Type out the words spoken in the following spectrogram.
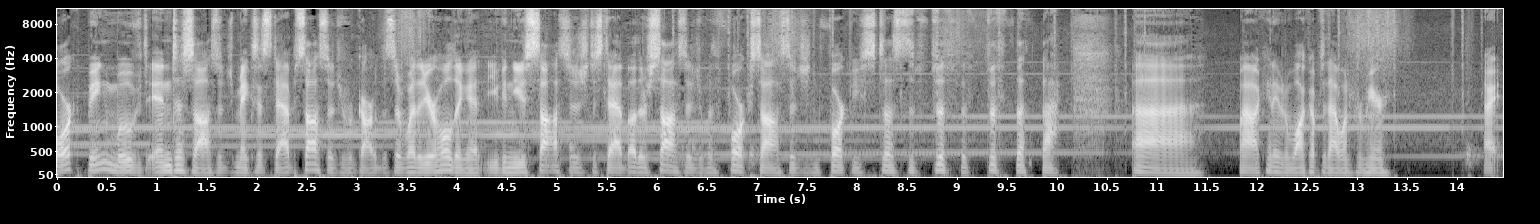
Fork being moved into sausage makes it stab sausage, regardless of whether you're holding it. You can use sausage to stab other sausage with fork sausage and forky. Uh, wow, I can't even walk up to that one from here. Alright.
